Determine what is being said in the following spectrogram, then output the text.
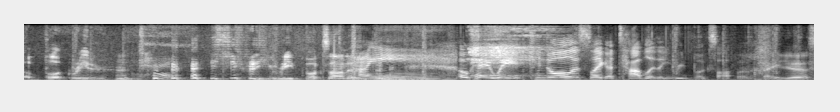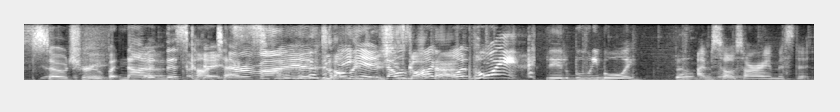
A book reader? you read books on it? Okay, wait. Kindle is like a tablet that you read books off of, right? Yes. So true, but not in this context. Never mind. Dang like, it, that was got like that. one point. Little booty boy. Belmont. I'm so sorry I missed it.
